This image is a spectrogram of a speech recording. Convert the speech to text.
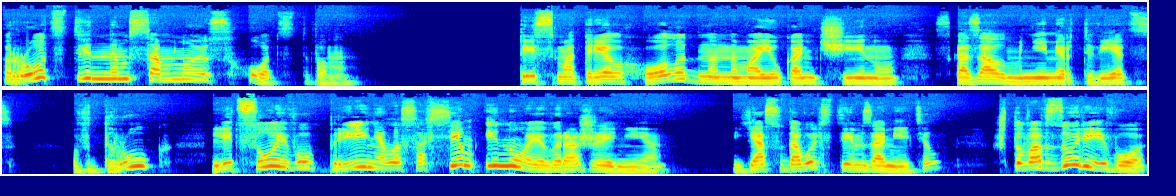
родственным со мною сходством. «Ты смотрел холодно на мою кончину», — сказал мне мертвец. Вдруг лицо его приняло совсем иное выражение — я с удовольствием заметил, что во взоре его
